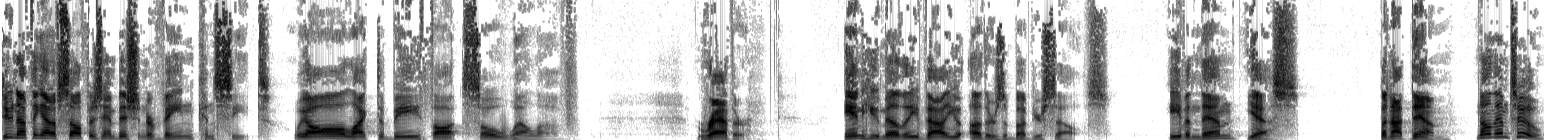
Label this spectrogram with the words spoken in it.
Do nothing out of selfish ambition or vain conceit. We all like to be thought so well of. Rather, in humility, value others above yourselves. Even them, yes, but not them. No, them too.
